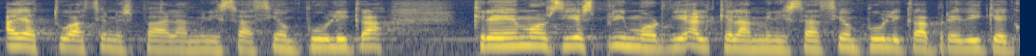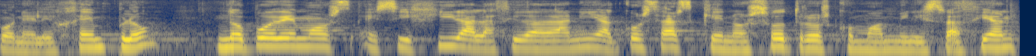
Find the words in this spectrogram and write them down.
hay actuaciones para la administración pública. Creemos y es primordial que la administración pública predique con el ejemplo. No podemos exigir a la ciudadanía cosas que nosotros como administración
